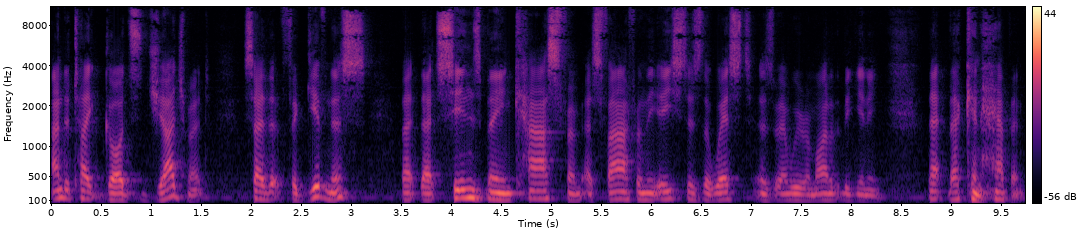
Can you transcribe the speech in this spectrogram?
undertake God's judgment so that forgiveness, that, that sin's being cast from as far from the east as the west, as we reminded at the beginning, that, that can happen.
